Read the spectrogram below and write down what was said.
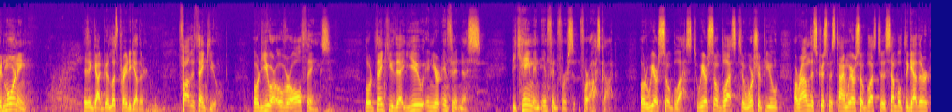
Good morning. Isn't God good? Let's pray together. Father, thank you. Lord, you are over all things. Lord, thank you that you, in your infiniteness, became an infant for, for us, God. Lord, we are so blessed. We are so blessed to worship you around this Christmas time. We are so blessed to assemble together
